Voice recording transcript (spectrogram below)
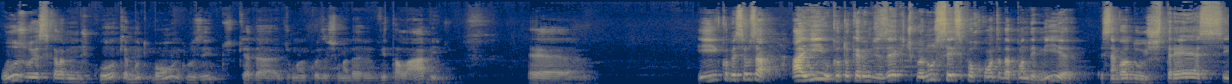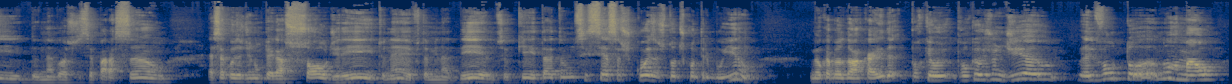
Uso esse que ela me indicou, que é muito bom, inclusive, que é da, de uma coisa chamada Vitalab. É, E comecei a usar. Aí o que eu tô querendo dizer é que, tipo, eu não sei se por conta da pandemia, esse negócio do estresse, do negócio de separação, essa coisa de não pegar sol direito, né? Vitamina D, não sei o que e tal. Então não sei se essas coisas todas contribuíram meu cabelo dar uma caída, porque, eu- porque hoje em dia eu- ele voltou normal.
